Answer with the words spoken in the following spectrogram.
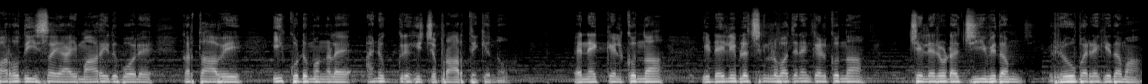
പറുദീസയായി മാറിയതുപോലെ കർത്താവെ ഈ കുടുംബങ്ങളെ അനുഗ്രഹിച്ച് പ്രാർത്ഥിക്കുന്നു. എന്നെ കേൾക്കുന്ന ഈ ഡെയിലി ബ്ലെസ്സിങ്ങിലുള്ള വചനം കേൾക്കുന്ന ചിലരുടെ ജീവിതം രൂപരഹിതമാണ്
